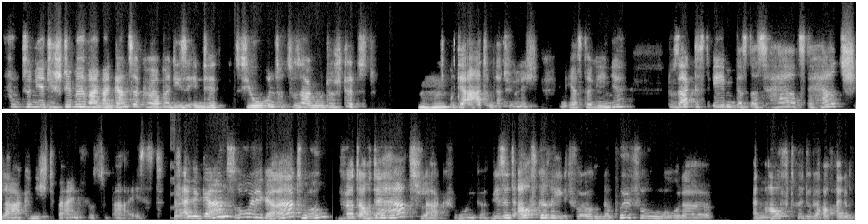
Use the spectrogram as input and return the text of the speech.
funktioniert die Stimme, weil mein ganzer Körper diese Intention sozusagen unterstützt. Mhm. Und der Atem natürlich in erster Linie. Du sagtest eben, dass das Herz, der Herzschlag nicht beeinflussbar ist. Durch eine ganz ruhige Atmung wird auch der Herzschlag ruhiger. Wir sind aufgeregt vor irgendeiner Prüfung oder einem Auftritt oder auch einem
